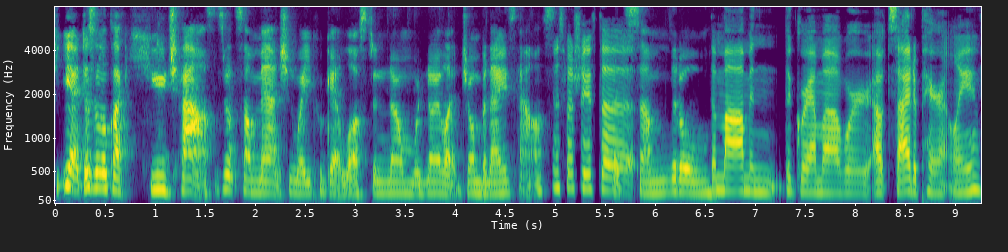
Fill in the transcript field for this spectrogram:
yeah, it doesn't look like a huge house. It's not some mansion where you could get lost and no one would know, like JonBenét's house. and especially if the some um, little the mom and the grandma were outside apparently,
